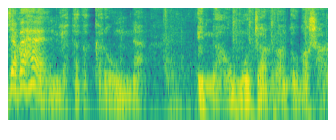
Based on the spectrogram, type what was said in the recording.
الجبهات. يتذكرون إنهم مجرد بشر.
